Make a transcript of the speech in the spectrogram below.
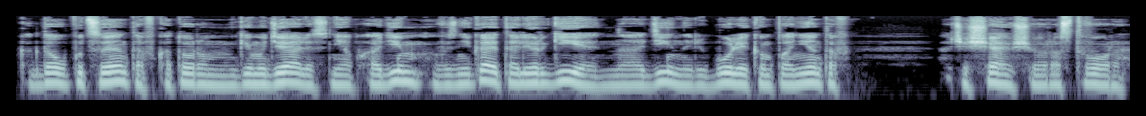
когда у пациентов, которым гемодиализ необходим, возникает аллергия на один или более компонентов очищающего раствора.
